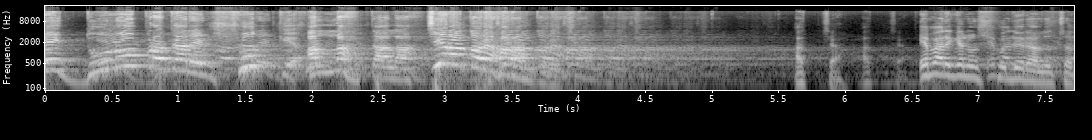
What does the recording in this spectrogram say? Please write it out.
এই দুনো প্রকারের সুদকে আল্লাহ তাআলা চিরতরে হারাম করেছে। আচ্ছা এবার গেল সুদের আলোচনা।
